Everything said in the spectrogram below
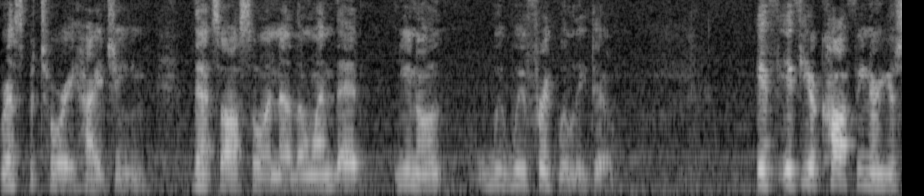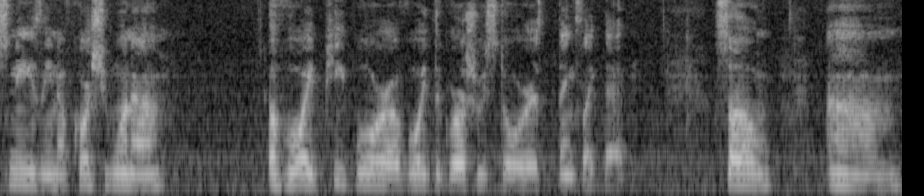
respiratory hygiene. That's also another one that you know, we, we frequently do. If, if you're coughing or you're sneezing, of course you want to avoid people or avoid the grocery stores, things like that. So, um,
